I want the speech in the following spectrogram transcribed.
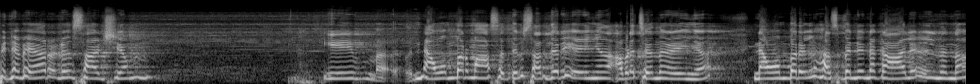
പിന്നെ വേറൊരു സാക്ഷ്യം. ഈ നവംബർ മാസത്തിൽ സർജറി കഴിഞ്ഞ് അവിടെ ചെന്ന് കഴിഞ്ഞ് നവംബറിൽ ഹസ്ബൻഡിന്റെ കാലിൽ നിന്ന്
